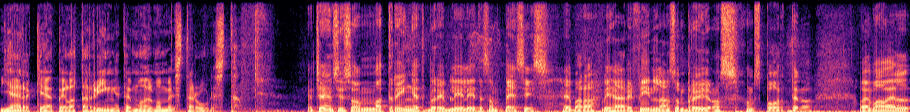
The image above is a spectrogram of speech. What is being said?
järkeä pelata ringeten maailmanmestaruudesta? Det känns ju som att ringet börjar bli lite som Pessis. Det är bara vi här i Finland som bryr oss om sporten. Och, och jag var väl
